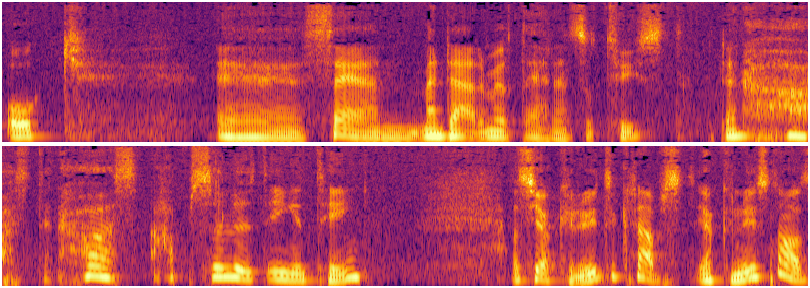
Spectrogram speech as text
Och eh, sen, men däremot är den så tyst. Den hörs, den hörs absolut ingenting. Alltså jag kunde ju inte knappt, jag kunde ju snart,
